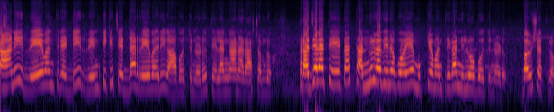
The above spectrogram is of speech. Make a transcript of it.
కానీ రేవంత్ రెడ్డి రెంటికి చెడ్డ రేవరి కాబోతున్నాడు తెలంగాణ రాష్ట్రంలో. ప్రజల తేత తన్నుల దినబోయే ముఖ్యమంత్రిగా నిలవబోతున్నాడు భవిష్యత్తులో.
